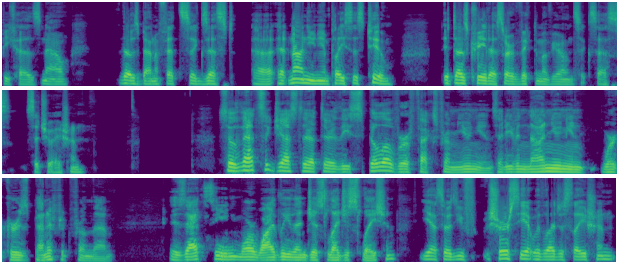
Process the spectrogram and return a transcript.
because now those benefits exist uh, at non-union places too it does create a sort of victim of your own success situation. So that suggests that there are these spillover effects from unions, and even non union workers benefit from them. Is that seen more widely than just legislation? Yeah, so as you sure see it with legislation,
